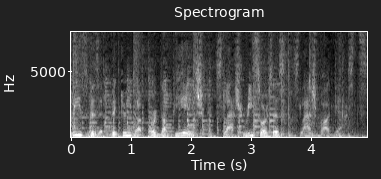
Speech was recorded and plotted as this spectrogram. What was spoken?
please visit victory.org.ph slash resources slash podcasts.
